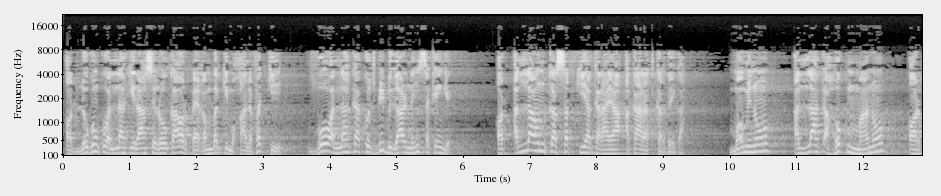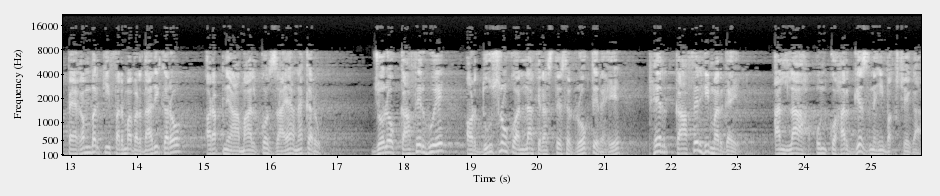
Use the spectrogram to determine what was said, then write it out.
اور لوگوں کو اللہ کی راہ سے روکا اور پیغمبر کی مخالفت کی، وہ اللہ کا کچھ بھی بگاڑ نہیں سکیں گے۔ اور اللہ ان کا سب کیا کرایا اکارت کر دے گا۔ مومنو اللہ کا حکم مانو اور پیغمبر کی فرما برداری کرو۔ اور اپنے اعمال کو ضائع نہ کرو۔ جو لوگ کافر ہوئے اور دوسروں کو اللہ کے رستے سے روکتے رہے، پھر کافر ہی مر گئے۔ اللہ ان کو ہرگز نہیں بخشے گا۔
